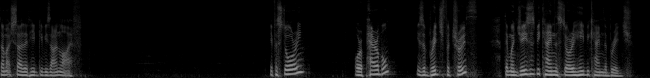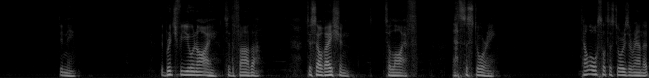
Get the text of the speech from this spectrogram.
So much so that he'd give his own life. If a story or a parable is a bridge for truth, then when Jesus became the story, he became the bridge. Didn't he? The bridge for you and I to the Father, to salvation, to life. That's the story. Tell all sorts of stories around it,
